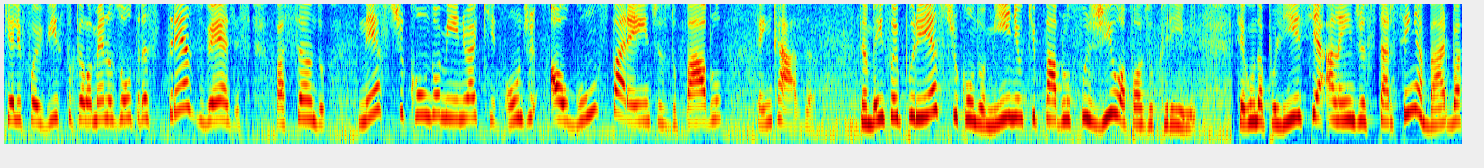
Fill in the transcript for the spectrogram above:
que ele foi visto pelo menos outras três vezes passando neste condomínio aqui, onde alguns parentes do Pablo têm casa. Também foi por este condomínio que Pablo fugiu após o crime. Segundo a polícia, além de estar sem a barba,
